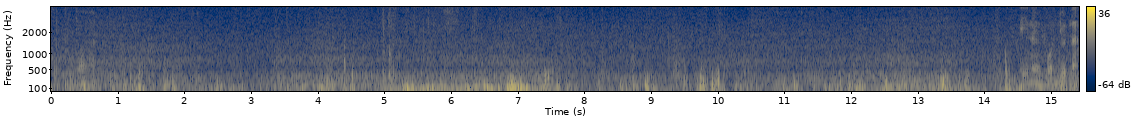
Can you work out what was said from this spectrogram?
สุดยอดทีหนึ่งฝนหยุดละ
